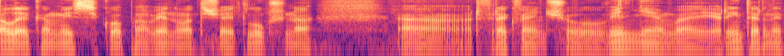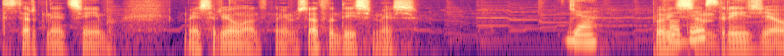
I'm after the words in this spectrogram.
paliekam visi kopā vienoti šeit lūkšanā, ar frekvenču viļņiem vai ar interneta starpniecību. Mēs ar Jolantu no jums atvadīsimies. Jā. Pavisam paldies. drīz jau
